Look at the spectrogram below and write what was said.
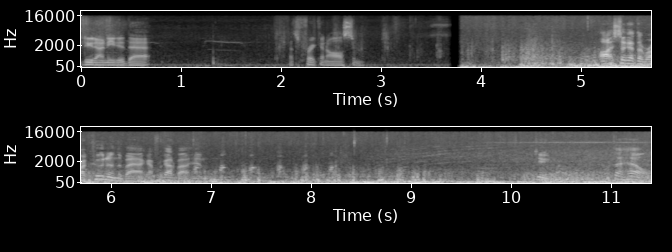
Dude, I needed that. That's freaking awesome. Oh, I still got the raccoon in the back. I forgot about him. Dude, what the hell?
